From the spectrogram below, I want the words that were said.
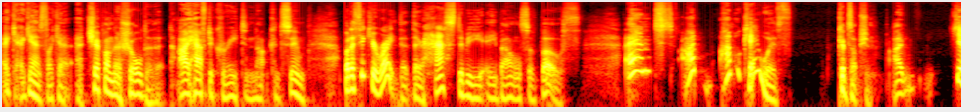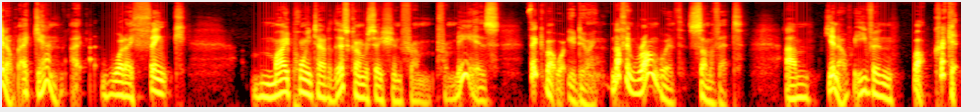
Again, it's like a, a chip on their shoulder that I have to create and not consume. But I think you're right that there has to be a balance of both, and I'm I'm okay with consumption. I, you know, again, I, what I think my point out of this conversation from from me is think about what you're doing. Nothing wrong with some of it. Um, you know, even well, cricket.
